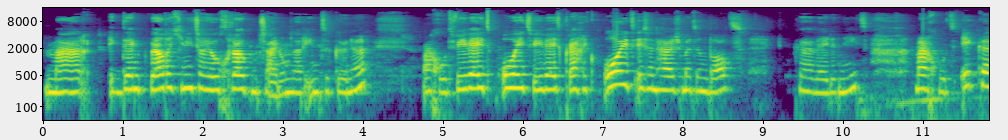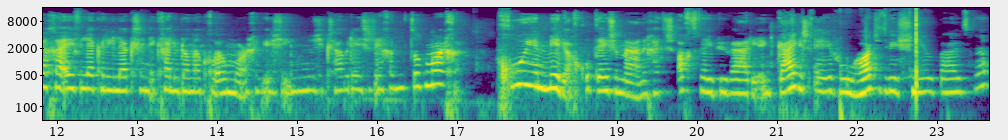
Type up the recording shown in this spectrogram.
maar ik denk wel dat je niet zo heel groot moet zijn om daarin te kunnen. Maar goed, wie weet ooit, wie weet krijg ik ooit eens een huis met een bad. Ik uh, weet het niet. Maar goed, ik uh, ga even lekker relaxen. Ik ga jullie dan ook gewoon morgen weer zien. Dus ik zou bij deze zeggen, tot morgen. Goedemiddag op deze maandag. Het is 8 februari en kijk eens even hoe hard het weer sneeuwt buiten.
